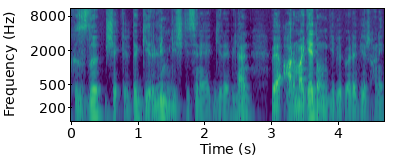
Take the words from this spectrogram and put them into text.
hızlı bir şekilde gerilim ilişkisine girebilen ve Armageddon gibi böyle bir hani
